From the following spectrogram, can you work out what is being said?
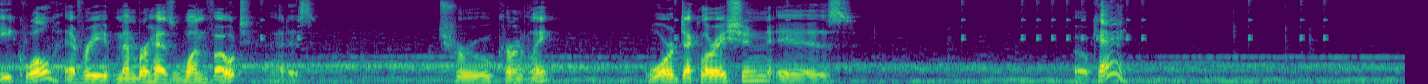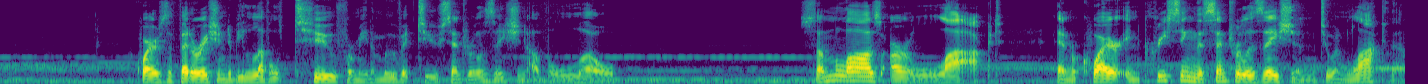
Equal. Every member has one vote. That is true currently. War declaration is... Okay. Requires the Federation to be level 2 for me to move it to centralization of low. Some laws are locked and require increasing the centralization to unlock them.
